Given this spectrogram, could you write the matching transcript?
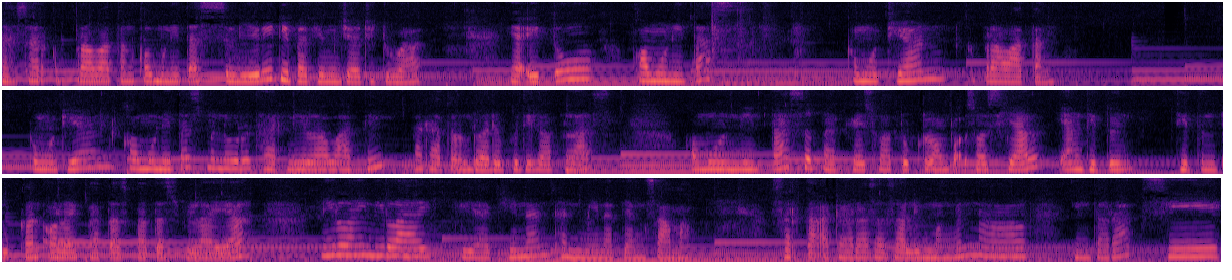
dasar keperawatan komunitas sendiri dibagi menjadi dua, yaitu komunitas, kemudian keperawatan. Kemudian, komunitas menurut Harnilawati pada tahun 2013 Komunitas sebagai suatu kelompok sosial yang ditentukan oleh batas-batas wilayah, nilai-nilai, keyakinan, dan minat yang sama, serta ada rasa saling mengenal, interaksi,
